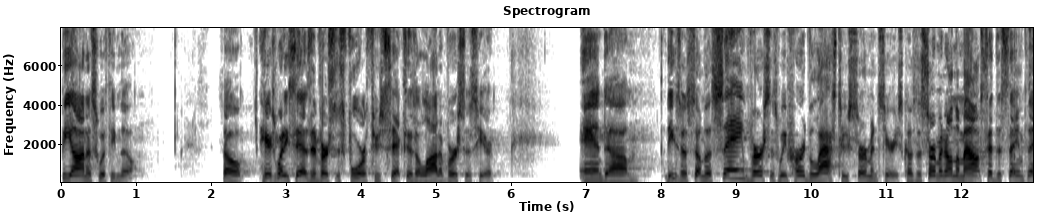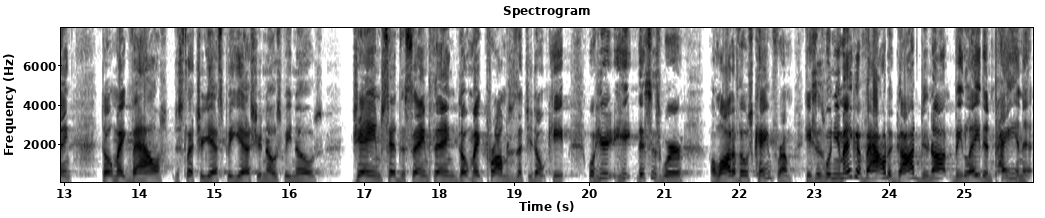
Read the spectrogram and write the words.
be honest with him, though. So here's what he says in verses four through six. There's a lot of verses here. And um, these are some of the same verses we've heard the last two sermon series because the Sermon on the Mount said the same thing. Don't make vows, just let your yes be yes, your no's be no's. James said the same thing. Don't make promises that you don't keep. Well, here, he, this is where a lot of those came from. He says, When you make a vow to God, do not be late in paying it,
